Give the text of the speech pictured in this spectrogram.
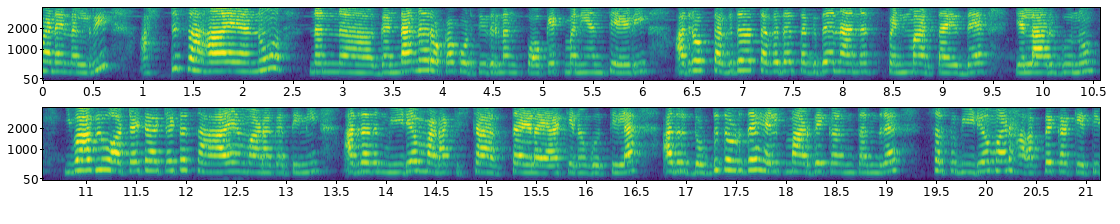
ಮಾಡೇನಲ್ರಿ, ಅಷ್ಟು ಸಹಾಯನೂ ನನ್ನ ಗಂಡನ ರೊಕ್ಕ ಕೊಡ್ತಿದ್ರು ನಂಗೆ ಪಾಕೆಟ್ ಮನಿ ಅಂತ ಹೇಳಿ. ಅದ್ರೊಳಗೆ ತೆಗ್ದ ತೆಗ್ದ ತೆಗ್ದ ನಾನು ಸ್ಪೆಂಡ್ ಮಾಡ್ತಾ ಇದ್ದೆ ಎಲ್ಲಾರ್ಗು ಇವಾಗಲೂ ಅಟಟ ಅಟಟ ಸಹಾಯ ಮಾಡಕತ್ತೀನಿ. ಆದ್ರೆ ಅದನ್ನ ವೀಡಿಯೋ ಮಾಡೋಕೆ ಇಷ್ಟ ಆಗ್ತಾ ಇಲ್ಲ, ಯಾಕೇನೋ ಗೊತ್ತಿಲ್ಲ. ಆದ್ರೆ ದೊಡ್ಡ ದೊಡ್ಡದೇ ಹೆಲ್ಪ್ ಮಾಡ್ಬೇಕಂತಂದ್ರೆ ಸ್ವಲ್ಪ ವಿಡಿಯೋ ಮಾಡಿ ಹಾಕ್ಬೇಕಾಕೈತಿ.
